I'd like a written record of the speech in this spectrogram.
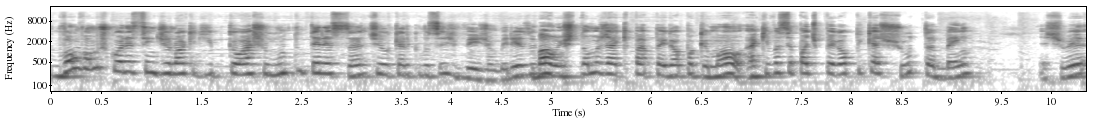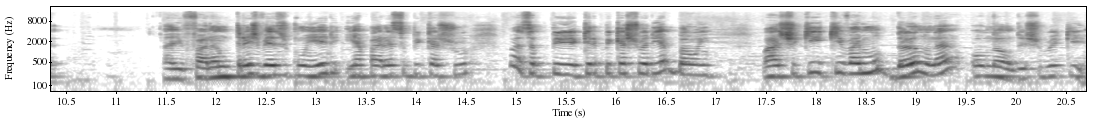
Vamos, vamos escolher esse Sandlock aqui porque eu acho muito interessante e eu quero que vocês vejam, beleza? Bom, estamos já aqui para pegar o Pokémon. Aqui você pode pegar o Pikachu também. Deixa eu ver. Aí faramos três vezes com ele e aparece o Pikachu. Essa, aquele Pikachu ali é bom, hein? Eu acho que, que vai mudando, né? Ou não? Deixa eu ver aqui.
